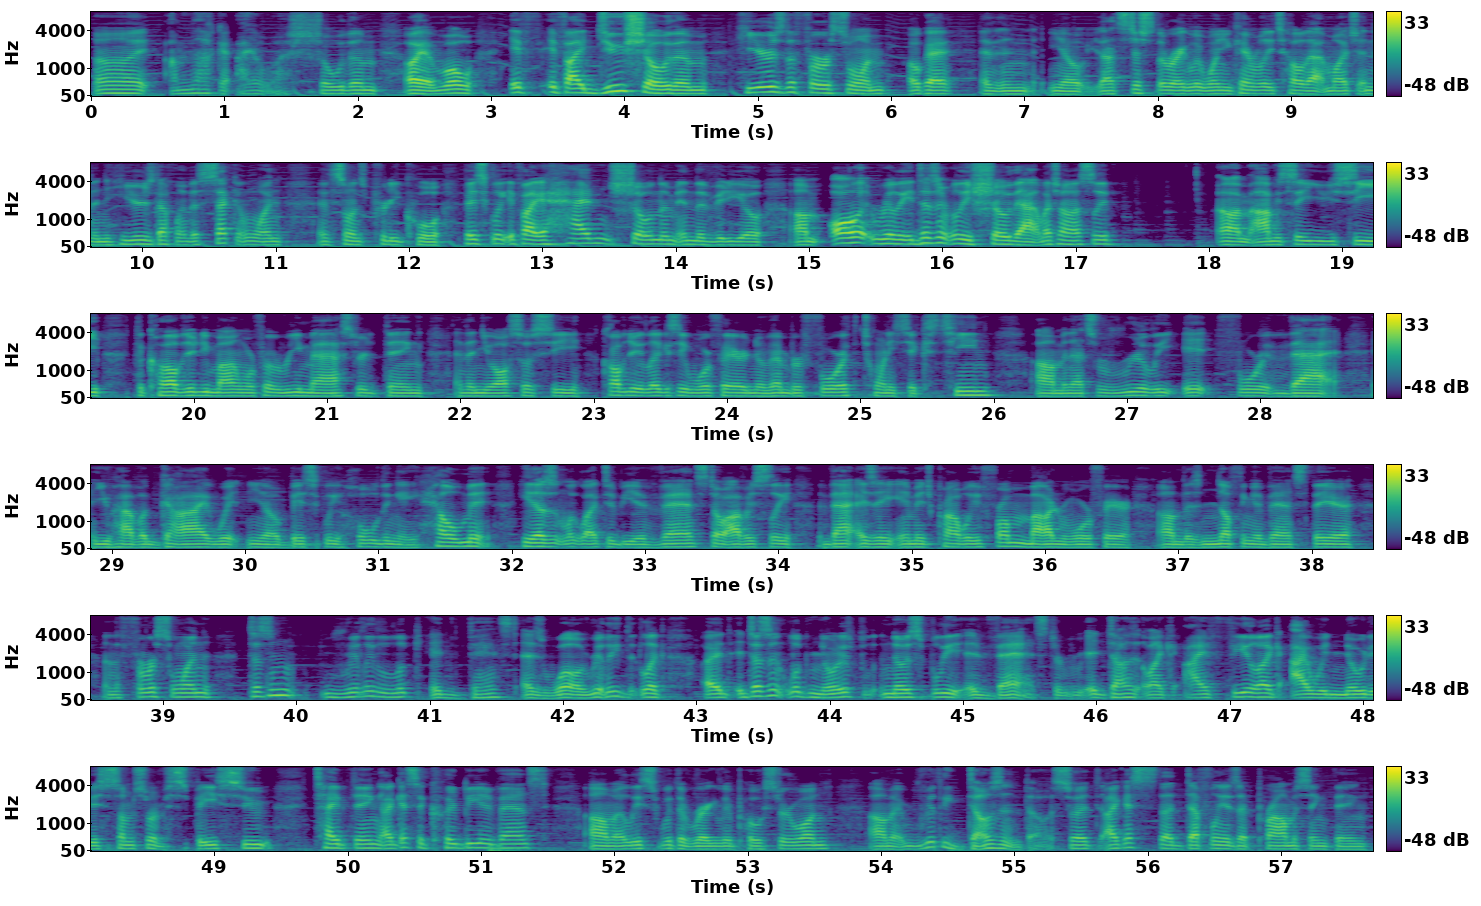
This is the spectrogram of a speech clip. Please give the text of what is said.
Uh, I'm not gonna. I don't want to show them. Yeah. Well, if if I do show them, here's the first one. Okay, and then you know that's just the regular one. You can't really tell that much. And then here's definitely the second one. And this one's pretty cool. Basically, if I hadn't shown them in the video, um, all it really it doesn't really show that much honestly. Um, obviously, you see the Call of Duty Modern Warfare remastered thing, and then you also see Call of Duty Legacy Warfare November 4th, 2016, um, and that's really it for that. And you have a guy with, you know, basically holding a helmet. He doesn't look like to be advanced, so obviously that is a image probably from Modern Warfare. Um, there's nothing advanced there. And the first one doesn't really look advanced as well. Really, like uh, it doesn't look notice noticeably advanced. It does like I feel like I would notice some sort of spacesuit type thing. I guess it could be advanced, um, at least with the regular poster one. Um, it really doesn't though. So it, I guess that definitely is a promising thing.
